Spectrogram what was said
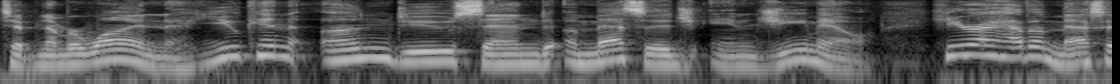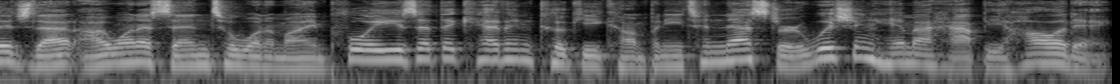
Tip number one, you can undo send a message in Gmail. Here I have a message that I want to send to one of my employees at the Kevin Cookie Company to Nestor, wishing him a happy holiday.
